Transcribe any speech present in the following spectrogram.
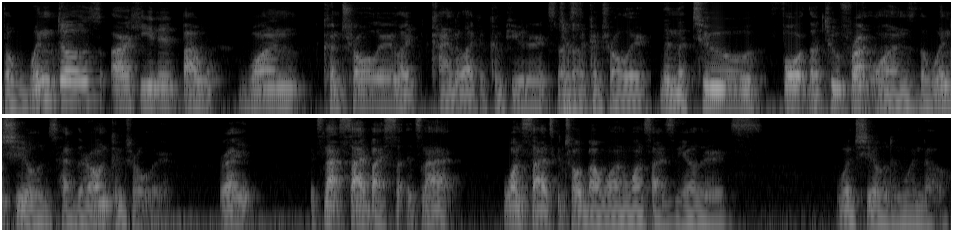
the windows are heated by one controller, like kind of like a computer. It's just Uh-huh. a controller. Then the two for the two front ones, the windshields have their own controller, right? It's not side by side. It's not one side's controlled by one, one side's the other. It's windshield and window,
